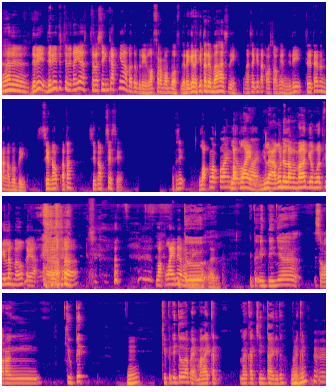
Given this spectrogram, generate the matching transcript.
Aduh, jadi jadi itu ceritanya secara singkatnya apa tuh Bri? Love from Above. Gara-gara kita udah bahas nih, masa kita kosongin. Jadi ceritanya tentang apa Bri? Sinop apa? Sinopsis ya? Apa sih? Lock Lockline, dia, Lockline. lockline. Gila, aku udah lama banget gak buat film, aku kayak Lockline-nya apa Itu- Bri? Lockline. itu intinya seorang Cupid Hmm? Cupid itu apa ya malaikat malaikat cinta gitu malaikat Mm-mm.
